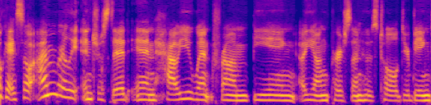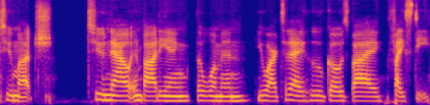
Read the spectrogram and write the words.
Okay, so I'm really interested in how you went from being a young person who's told you're being too much to now embodying the woman you are today who goes by feisty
